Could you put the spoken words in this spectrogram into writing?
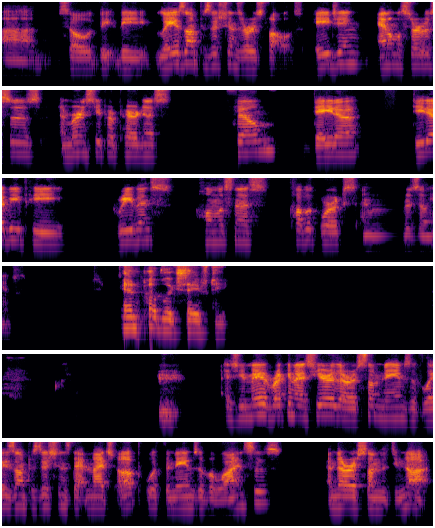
Um, so the, the liaison positions are as follows. Aging, animal services, emergency preparedness, film, data, DWP, grievance, homelessness, public works, and resilience. And public safety. As you may have recognized here, there are some names of liaison positions that match up with the names of alliances, and there are some that do not.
